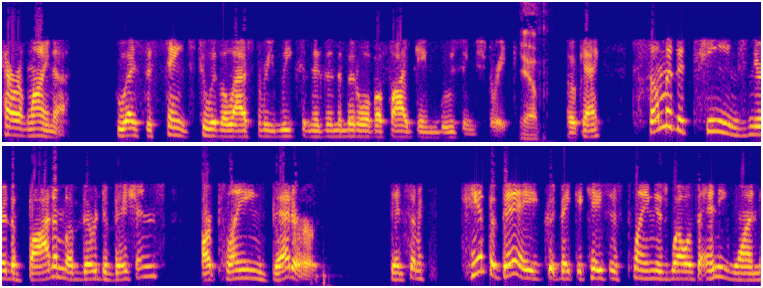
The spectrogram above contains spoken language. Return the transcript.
Carolina, who has the Saints two of the last three weeks and is in the middle of a five game losing streak? Yeah. Okay. Some of the teams near the bottom of their divisions are playing better than some. Tampa Bay could make a case as playing as well as anyone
